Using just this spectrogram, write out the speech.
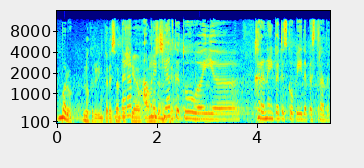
Mă rog, lucruri interesante Dar și am apreciat amuzante. că tu îi uh, hrăneai pe toți copiii de pe stradă.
